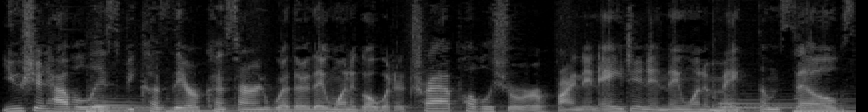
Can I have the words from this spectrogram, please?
you should have a list because they're concerned whether they want to go with a trad publisher or find an agent and they want to make themselves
